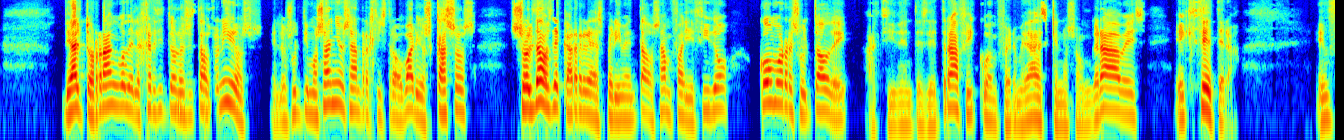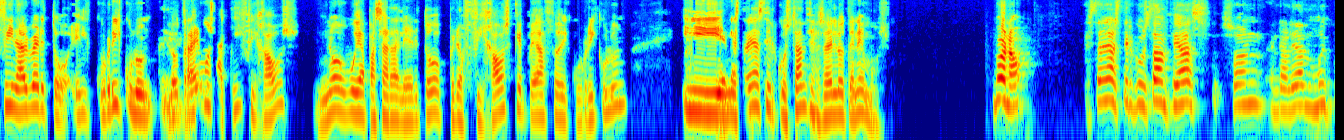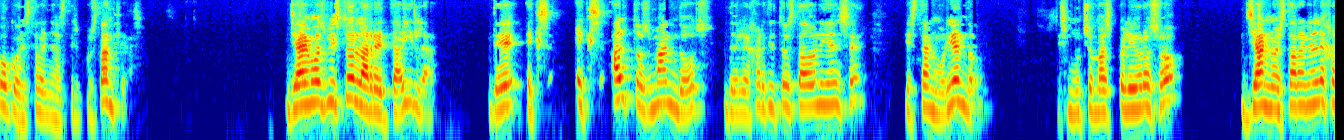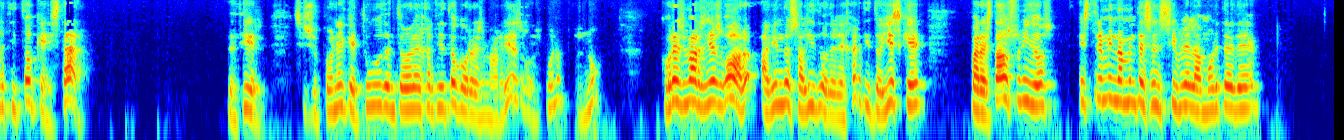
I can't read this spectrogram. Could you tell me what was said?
de alto rango del ejército de los Estados Unidos. En los últimos años se han registrado varios casos. Soldados de carrera experimentados han fallecido como resultado de accidentes de tráfico, enfermedades que no son graves, etcétera. En fin, Alberto, el currículum lo traemos aquí, fijaos, no voy a pasar a leer todo, pero fijaos qué pedazo de currículum y en extrañas circunstancias, ahí lo tenemos. Bueno, extrañas circunstancias son en realidad muy poco extrañas circunstancias ya hemos visto la retaíla de ex, altos mandos del ejército estadounidense que están muriendo. Es mucho más peligroso ya no estar en el ejército que estar. Es decir, se supone que tú dentro del ejército corres más riesgos. Bueno, pues no. Corres más riesgo habiendo salido del ejército. Y es que para Estados Unidos es tremendamente sensible la muerte de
